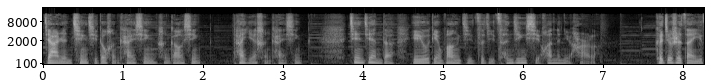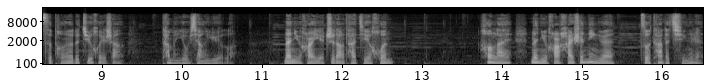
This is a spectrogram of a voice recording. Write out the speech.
家人亲戚都很开心，很高兴。他也很开心，渐渐的也有点忘记自己曾经喜欢的女孩了。可就是在一次朋友的聚会上，他们又相遇了。那女孩也知道他结婚。后来那女孩还是宁愿做他的情人，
